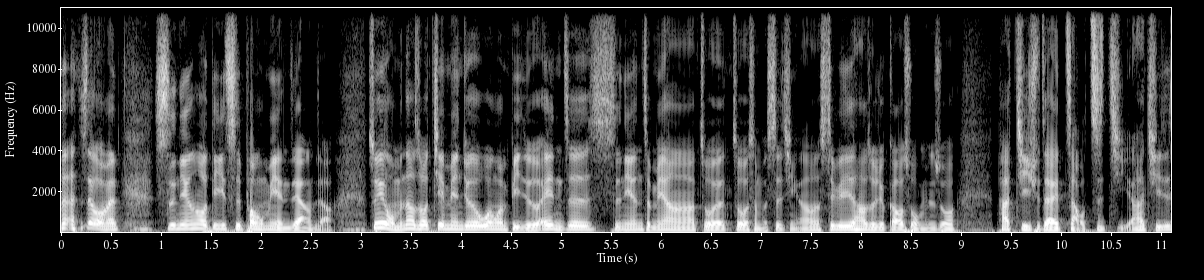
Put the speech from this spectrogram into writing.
是我们十年后第一次碰面这样子哦，所以我们那时候见面就是问问彼此说，哎，你这十年怎么样啊？做做什么事情？然后 CBD 他说就告诉我们说，他继续在找自己啊，其实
